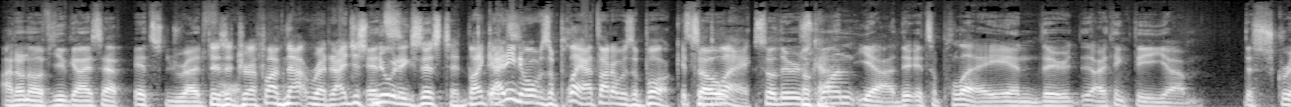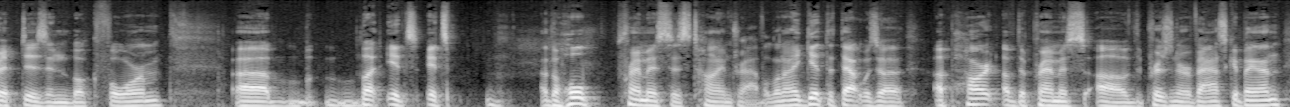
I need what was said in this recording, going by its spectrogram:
I don't know if you guys have. It's dreadful. is it dreadful I've not read it I just knew it existed like I didn't know it was a play I thought it was a book it's so, a play So there's Okay. one, yeah, it's a play, and there, I think the um, the script is in book form, uh, but it's it's the whole premise is time travel, and I get that that was a, a part of the premise of the Prisoner of Azkaban,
